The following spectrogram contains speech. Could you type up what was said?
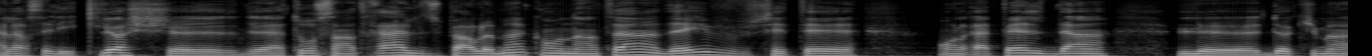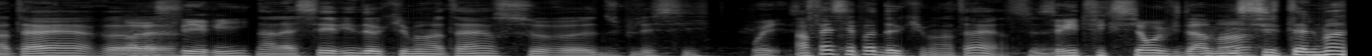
Alors, c'est les cloches euh, de la tour centrale du Parlement qu'on entend, Dave. C'était, on le rappelle, dans le documentaire. Dans la euh, série. Dans la série documentaire sur euh, Duplessis. Oui. En fait, c'est pas documentaire. C'est une série de fiction, évidemment. Mais c'est tellement.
